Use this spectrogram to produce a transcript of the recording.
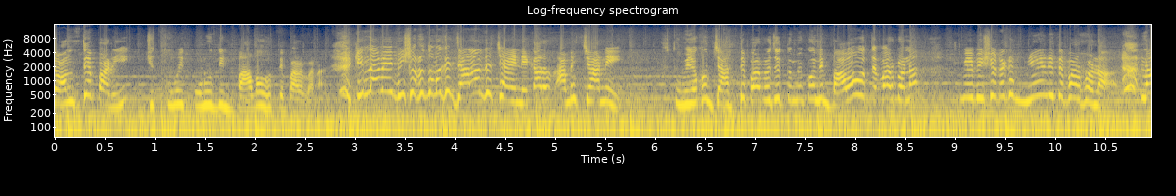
জানতে পারি যে তুমি কোনোদিন বাবা হতে পারবে না। কিন্তু আমি এই বিষয়টা তোমাকে জানাতে চাইনি, কারণ আমি জানি তুমি যখন জানতে পারবে যে তুমি কোনোদিন বাবা হতে পারবে না, তুমি এই বিষয়টাকে মেনে নিতে পারবে না। না,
